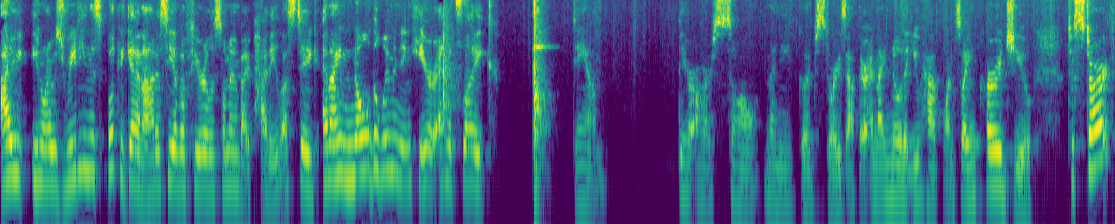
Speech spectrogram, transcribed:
I, you know, I was reading this book again, Odyssey of a Fearless Woman by Patty Lustig, and I know the women in here, and it's like, damn, there are so many good stories out there. And I know that you have one. So I encourage you to start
